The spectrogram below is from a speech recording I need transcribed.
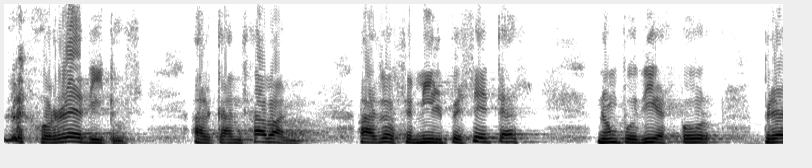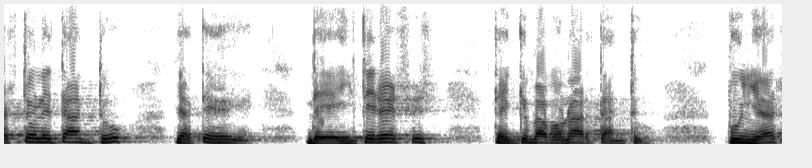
os réditos alcanzaban a 12.000 pesetas, non podías por préstole tanto ya te, de intereses ten que me abonar tanto. Puñas,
